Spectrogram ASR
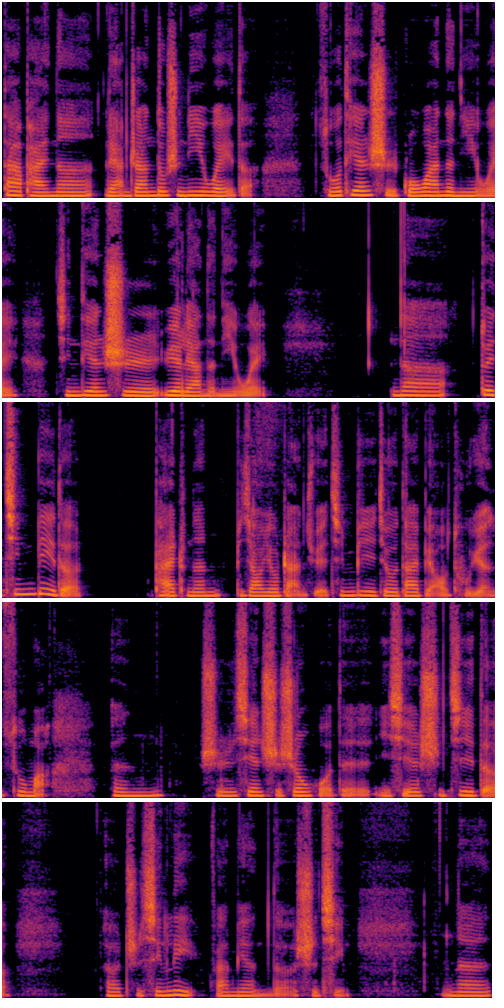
大牌呢，两张都是逆位的。昨天是国王的逆位，今天是月亮的逆位。那对金币的牌可能比较有感觉，金币就代表土元素嘛，嗯，是现实生活的一些实际的，呃，执行力方面的事情。那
